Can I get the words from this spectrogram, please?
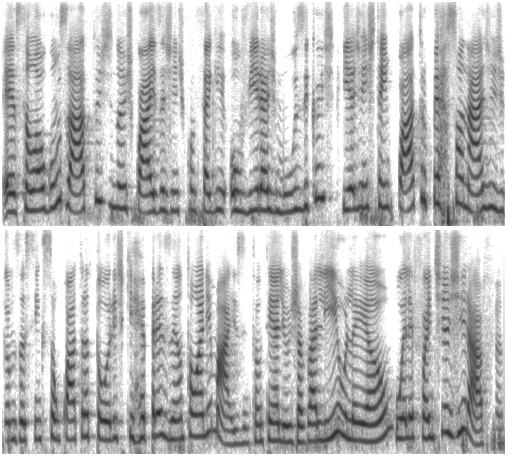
é, são alguns atos nos quais a gente consegue ouvir as músicas e a gente tem quatro personagens, digamos assim, que são quatro atores que representam animais. Então tem ali o javali, o leão, o elefante e a girafa.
